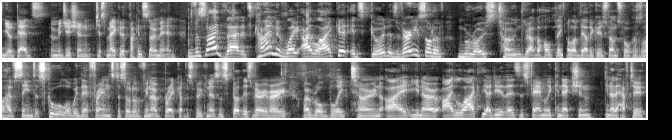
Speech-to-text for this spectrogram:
Your dad's a magician. Just make it a fucking snowman. Besides that, it's kind of like I like it. It's good. It's very sort of morose tone throughout the whole thing. A lot of the other Goosebumps books will have scenes at school or with their friends to sort of you know break up the spookiness. It's got this very very overall bleak tone. I you know I like the idea that there's this family connection you know they have to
